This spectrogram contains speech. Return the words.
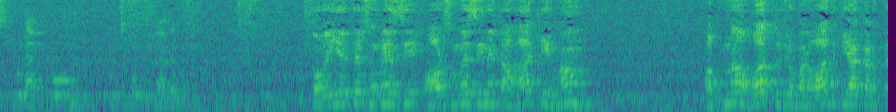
स्कूल आपको कुछ ना कुछ आगे तो ये थे सुमेश जी और सुमेश जी ने कहा कि हम अपना वक्त जो बर्बाद किया करते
